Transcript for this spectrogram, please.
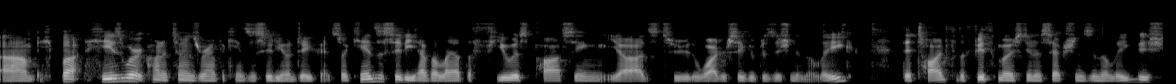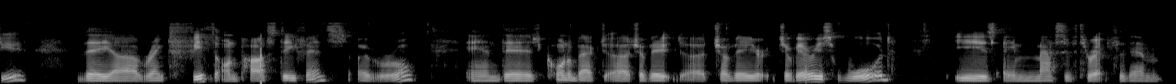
Um, but here's where it kind of turns around for Kansas City on defense. So Kansas City have allowed the fewest passing yards to the wide receiver position in the league. They're tied for the fifth most interceptions in the league this year. They are ranked fifth on pass defense overall, and their cornerback uh, uh Charvarius Ward is a massive threat for them,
